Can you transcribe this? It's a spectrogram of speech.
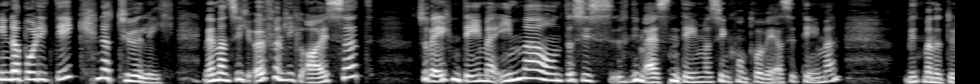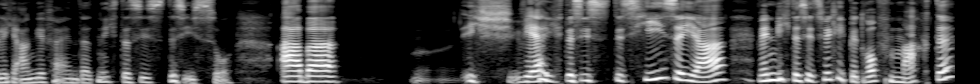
in der Politik natürlich, wenn man sich öffentlich äußert, zu welchem Thema immer, und das ist, die meisten Themen sind kontroverse Themen, wird man natürlich angefeindet, nicht? Das ist, das ist so. Aber ich wäre, das ist, das hieße ja, wenn mich das jetzt wirklich betroffen machte,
